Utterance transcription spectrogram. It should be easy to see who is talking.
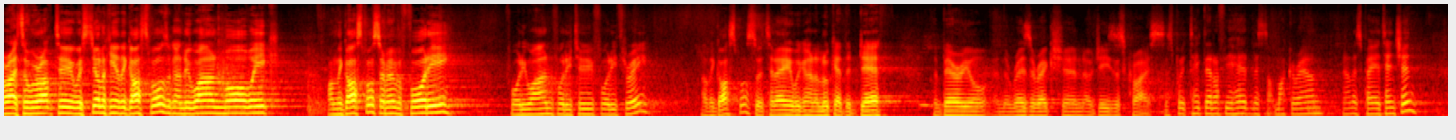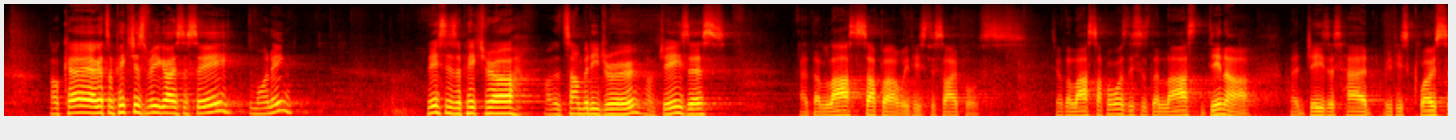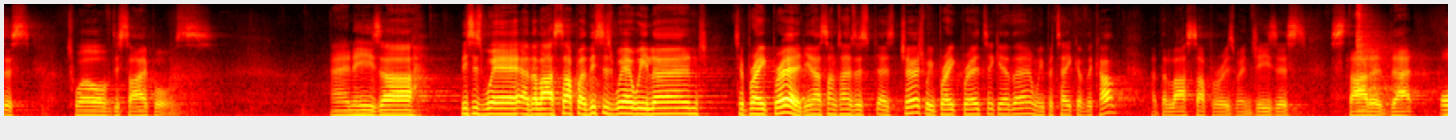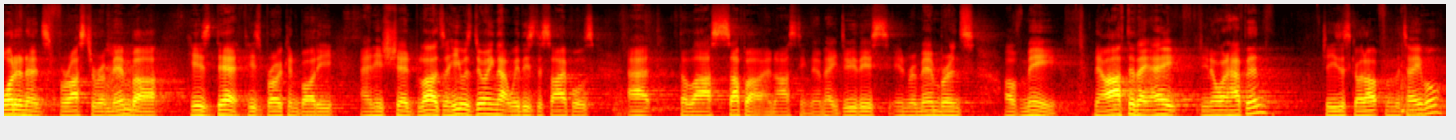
Speaker 1: All right, so we're up to, we're still looking at the Gospels. We're going to do one more week on the Gospels. So remember 40, 41, 42, 43 are the Gospels. So today we're going to look at the death, the burial, and the resurrection of Jesus Christ. Let's put, take that off your head. Let's not muck around. Now let's pay attention. Okay, I got some pictures for you guys to see. Good morning. This is a picture of that somebody drew of Jesus at the Last Supper with his disciples. Do you know what the Last Supper was? This is the last dinner that Jesus had with his closest 12 disciples. And he's, uh, this is where, at the Last Supper, this is where we learned to break bread. You know, sometimes as, as church we break bread together and we partake of the cup. At the Last Supper is when Jesus started that ordinance for us to remember his death, his broken body, and his shed blood. So he was doing that with his disciples at the Last Supper and asking them, hey, do this in remembrance of me. Now, after they ate, do you know what happened? Jesus got up from the table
